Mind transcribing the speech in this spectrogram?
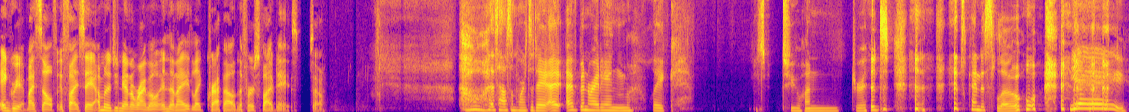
angry at myself if I say I'm going to do NaNoWriMo and then I like crap out in the first five days. So, oh, a thousand words a day. I I've been writing like 200. it's kind of slow. Yay!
